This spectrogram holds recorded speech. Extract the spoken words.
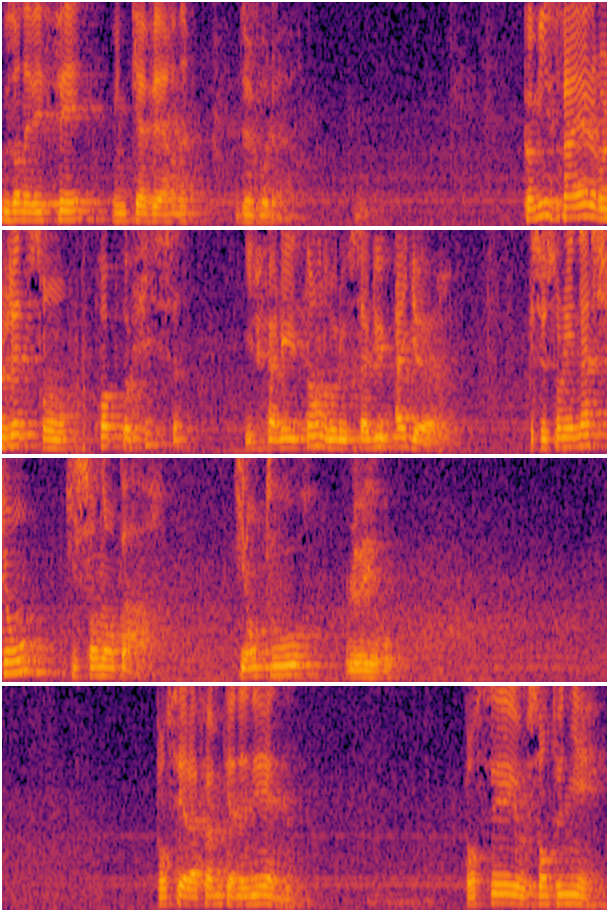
vous en avez fait une caverne de voleurs. Comme Israël rejette son propre fils, il fallait étendre le salut ailleurs. Et ce sont les nations qui s'en emparent, qui entourent le héros. Pensez à la femme cananéenne, pensez aux centeniers,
